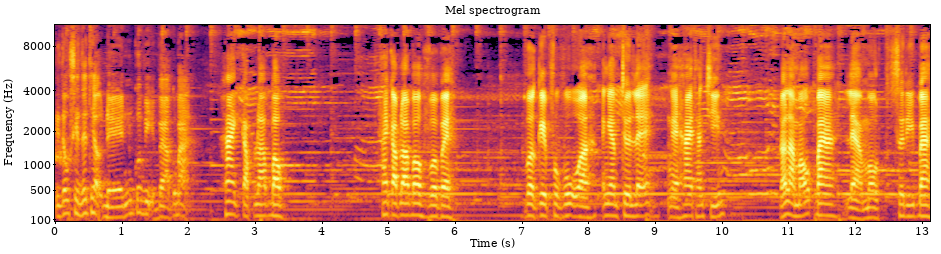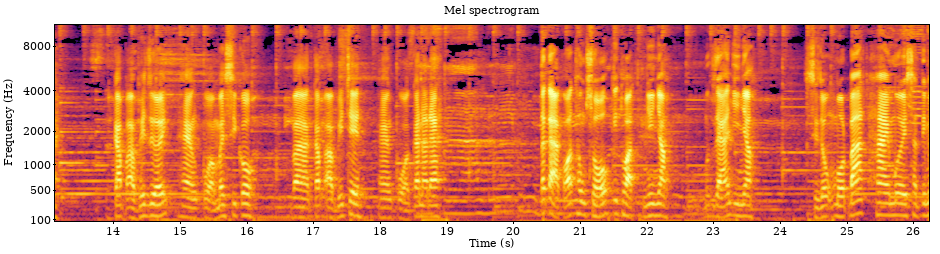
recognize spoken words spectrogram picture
thì Dũng xin giới thiệu đến quý vị và các bạn hai cặp loa bầu. Hai cặp loa bầu vừa về. Vừa kịp phục vụ à, anh em chơi lễ ngày 2 tháng 9. Đó là mẫu 301 series 3. Cặp ở phía dưới hàng của Mexico và cặp ở phía trên hàng của Canada. Tất cả có thông số kỹ thuật như nhau, mức giá như nhau. Sử dụng một bát 20 cm,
